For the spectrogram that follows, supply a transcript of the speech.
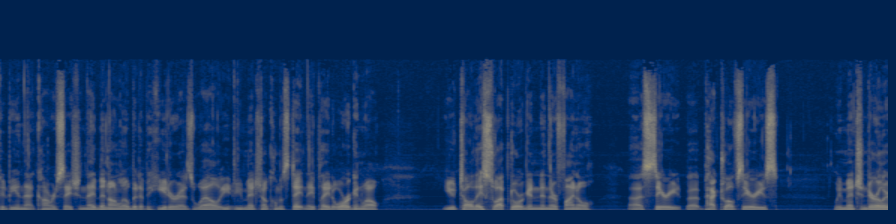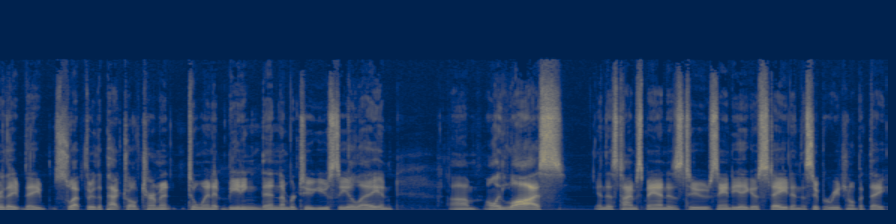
could be in that conversation. They've been on a little bit of a heater as well. You, you mentioned Oklahoma State, and they played Oregon. Well, Utah they swept Oregon in their final uh, series, uh, Pac-12 series. We mentioned earlier they they swept through the Pac-12 tournament to win it, beating then number two UCLA, and um, only loss in this time span is to San Diego State in the Super Regional, but they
